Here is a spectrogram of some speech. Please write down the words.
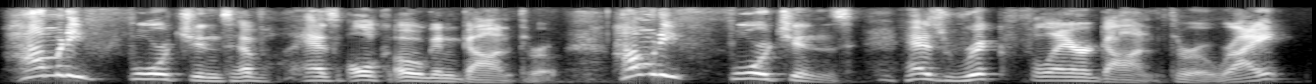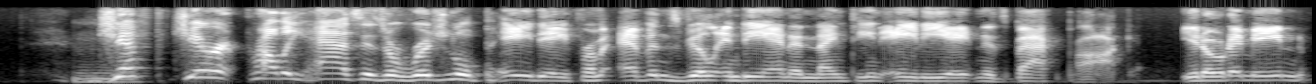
How many fortunes have has Hulk Hogan gone through? How many fortunes has Ric Flair gone through, right? Jeff Jarrett probably has his original payday from Evansville, Indiana in 1988 in his back pocket. You know what I mean?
